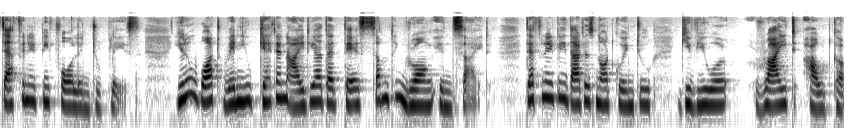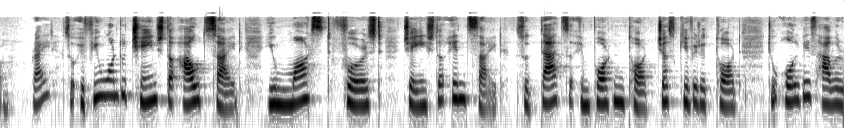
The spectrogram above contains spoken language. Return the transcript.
definitely fall into place. You know what? When you get an idea that there's something wrong inside, definitely that is not going to give you a right outcome right? So, if you want to change the outside, you must first change the inside. So, that's an important thought. Just give it a thought to always have a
